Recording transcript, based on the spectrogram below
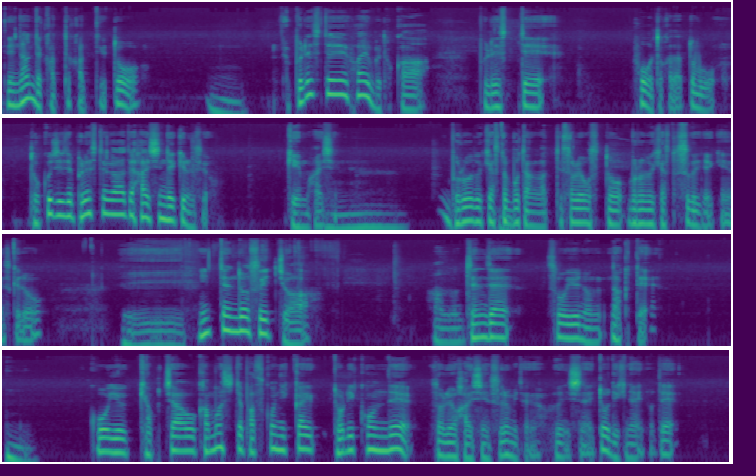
で、なんで買ったかっていうと、うんプレステ5とか、プレステ4とかだと、独自でプレステ側で配信できるんですよ。ゲーム配信。ブロードキャストボタンがあって、それを押すと、ブロードキャストすぐにできるんですけど、ええニンテンドースイッチは、あの、全然、そういうのなくて、うん。こういうキャプチャーをかましてパソコンに一回取り込んで、それを配信するみたいな風にしないとできないので、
